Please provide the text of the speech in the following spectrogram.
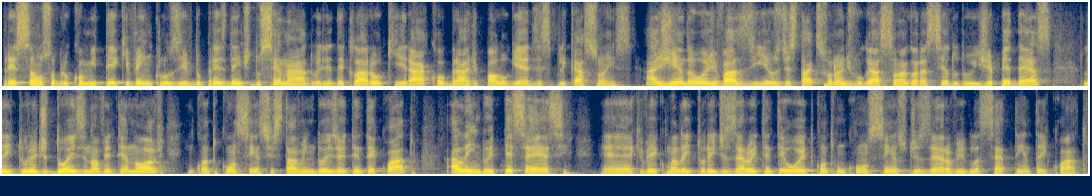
pressão sobre o comitê que vem inclusive do presidente do Senado. Ele declarou que irá cobrar de Paulo Guedes explicações. A agenda hoje vazia, os destaques foram a divulgação agora cedo do IGP-10, leitura de 2,99, enquanto o consenso estava em 2,84, além do IPCS, é, que veio com uma leitura de 0,88 contra um consenso de 0,74.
